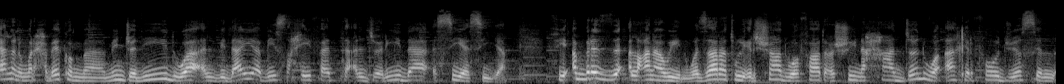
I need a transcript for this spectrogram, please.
أهلا ومرحبا بكم من جديد والبداية بصحيفة الجريدة السياسية. في أبرز العناوين وزارة الإرشاد وفاة 20 حاجا وآخر فوج يصل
